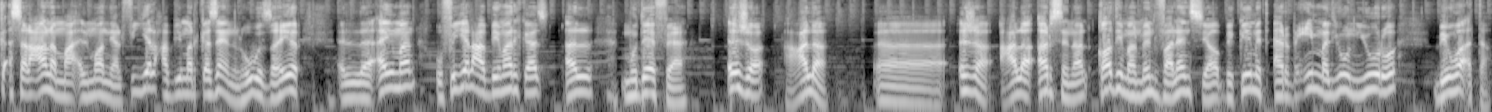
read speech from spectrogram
كأس العالم مع ألمانيا. في يلعب بمركزين اللي هو الظهير الأيمن وفي يلعب بمركز المدافع. إجا على آه إجا على أرسنال قادما من فالنسيا بقيمة 40 مليون يورو بوقتها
